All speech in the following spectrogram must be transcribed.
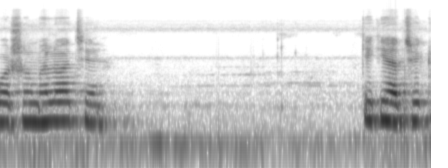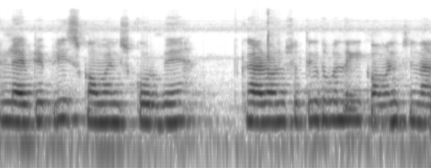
বর্ষণ ভালো আছে? কে কে আছো একটু লাইভে প্লিজ কমেন্টস করবে। কারণ সত্যি কথা বলতে কি কমেন্টস না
